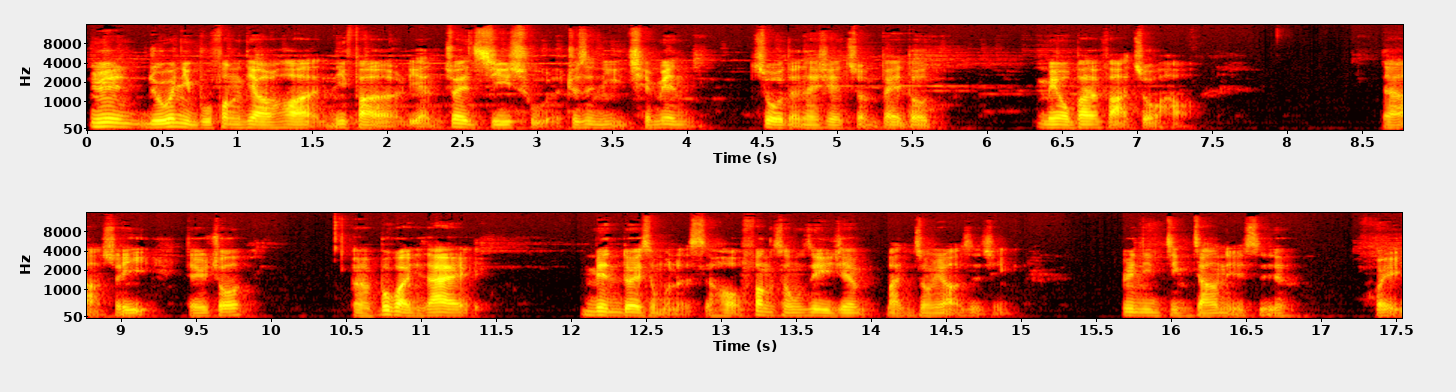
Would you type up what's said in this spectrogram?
因为如果你不放掉的话，你反而连最基础的，就是你前面做的那些准备都没有办法做好。啊所以等于说，呃，不管你在面对什么的时候，放松是一件蛮重要的事情，因为你紧张你是会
